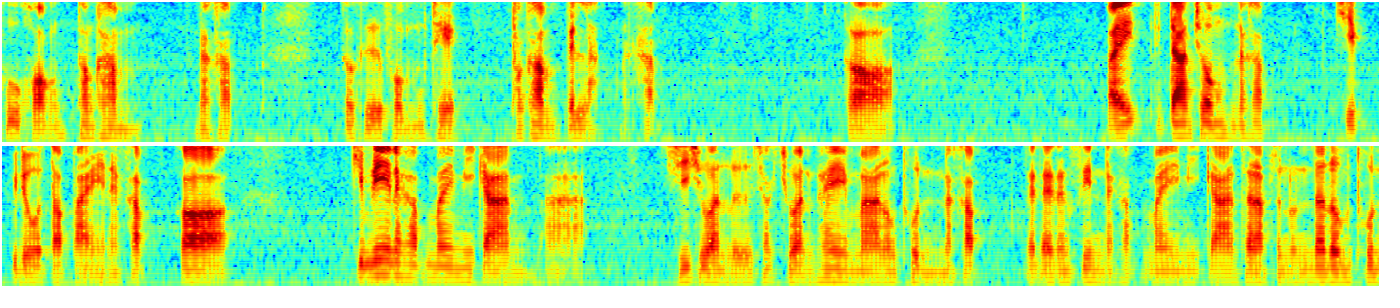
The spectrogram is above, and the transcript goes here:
คู่ของทองคำนะครับ ก็คือผมเทรดทองคำเป็นหลักนะครับ ก็ไว้ติดตามชมนะครับคลิปวิดีโอต่อไปนะครับ ก็คลิปนี้นะครับไม่มีการชี้ชวนหรือชักชวนให้มาลงทุนนะครับใดๆทั้งสิ้นนะครับ ไม่มีการสนับสนุนระดมทุน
